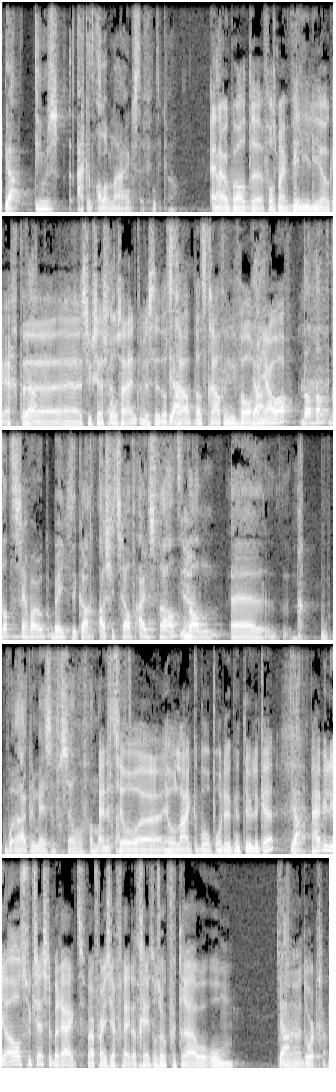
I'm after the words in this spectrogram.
Ja, team is eigenlijk het allerbelangrijkste, vind ik wel. En Ja. ook wel, de, volgens mij willen jullie ook echt eh, Ja. eh, succesvol zijn. Tenminste, dat, straalt, dat straalt in ieder geval van jou af. Dat, dat, dat is zeg maar ook een beetje de kracht. Als je het zelf uitstraalt, dan eh, raken de mensen vanzelf van En het is heel, heel likable product natuurlijk. Hè? Ja. Hebben jullie al successen bereikt? Waarvan je zegt van nee, dat geeft ons ook vertrouwen om door te gaan.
